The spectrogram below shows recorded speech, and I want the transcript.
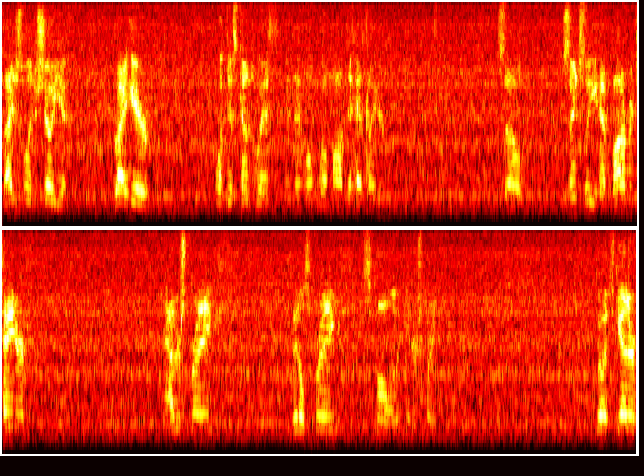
But I just wanted to show you right here what this comes with, and then we'll, we'll mod the head later. So, essentially you have bottom retainer, outer spring, middle spring, small inner spring. Throw it together,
